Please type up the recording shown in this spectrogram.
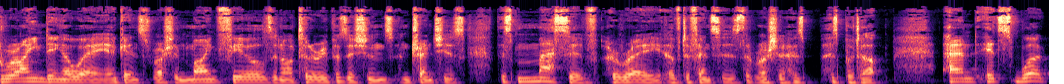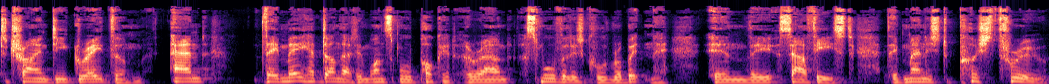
grinding away against Russian minefields and artillery positions and trenches. This massive array of defenses that Russia has, has put up. And it's worked to try and degrade them. And they may have done that in one small pocket around a small village called Robotyne in the southeast. They've managed to push through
